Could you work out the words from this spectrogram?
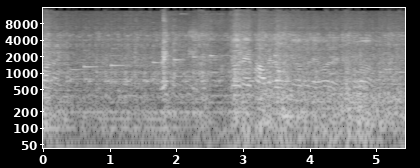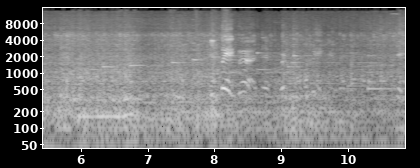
ว่าไงก็ได้พาไปล่องเรือมาแล้วอะไรนะเพราะว่ามีเบรกด้วยเด็กเขาเบรกเก่ง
